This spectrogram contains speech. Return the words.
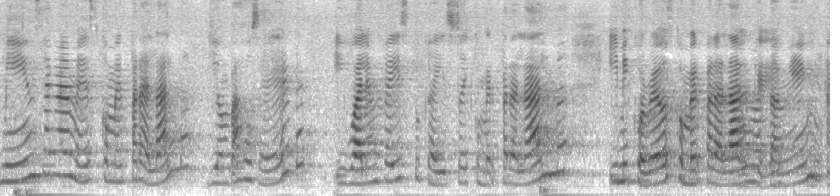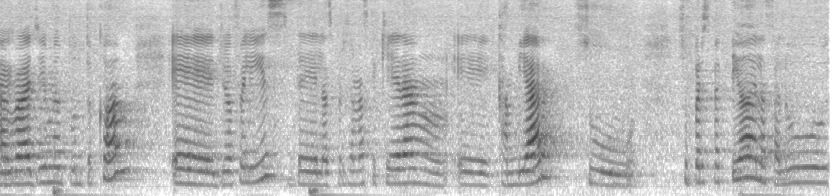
Mi Instagram es comer para el alma, guion bajo CR. Igual en Facebook, ahí estoy comer para el alma. Y mi correo es comer para el alma también, gmail.com. Eh, yo feliz de las personas que quieran cambiar su, su perspectiva de la salud,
